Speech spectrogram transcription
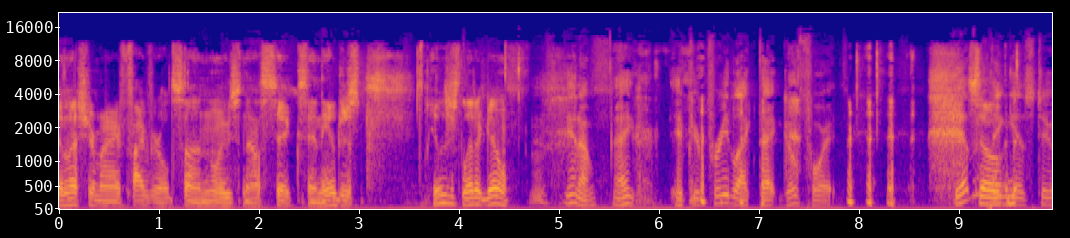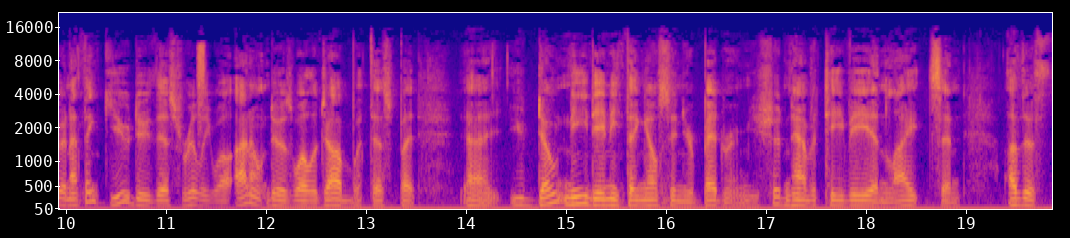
Unless you're my five year old son who's now six, and he'll just he'll just let it go. You know, hey, if you're free like that, go for it. The other so, thing is too, and I think you do this really well. I don't do as well a job with this, but uh, you don't need anything else in your bedroom. You shouldn't have a TV and lights and other th-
